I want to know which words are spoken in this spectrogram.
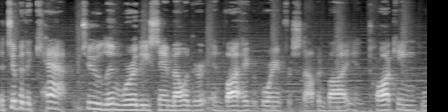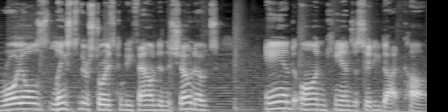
A tip of the cap to Lynn Worthy, Sam Mellinger, and Vahe Gregorian for stopping by and talking Royals. Links to their stories can be found in the show notes and on kansascity.com.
